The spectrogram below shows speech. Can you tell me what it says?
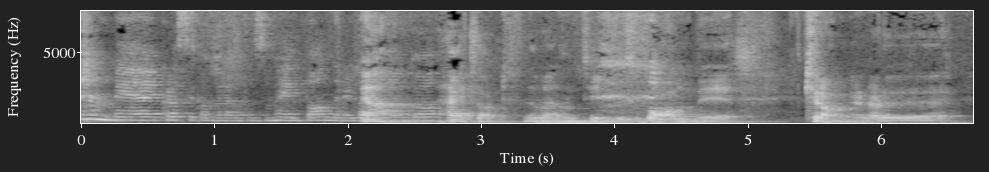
med klassekamerater som heide på andre lag. Ja, helt klart. Det var en sånn typisk vanlig krangel der du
